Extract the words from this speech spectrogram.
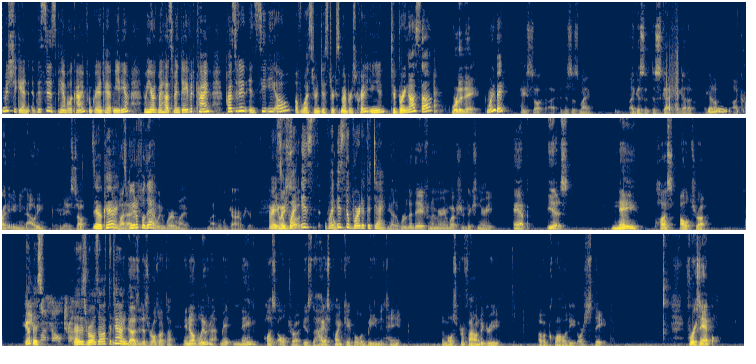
Michigan. This is Pamela Keim from Grand Tap Media. I'm here with my husband, David Keim, President and CEO of Western Districts Members Credit Union, to bring us the Word of the day. Good morning, babe. Hey, so uh, this is my, I guess a disguise. I got a, I got a, a credit union outing today, so It's okay. It's a beautiful I, day. I would wear my my little garb here. All right. Anyway, so what is what the- is the word of the day? Yeah, the word of the day from the Merriam-Webster Dictionary app is ne plus ultra. Yep, it's, plus ultra. that just rolls off the tongue. It does. It just rolls off the tongue. And you know, believe it or not, ma- ne plus ultra is the highest point capable of being attained, the most profound degree of equality or state. For example,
